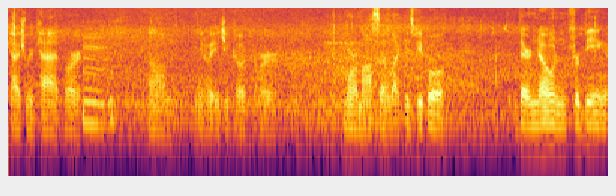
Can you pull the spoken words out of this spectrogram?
Cashmere Cat or Mm. um, you know, A.G. Cook or Mura Masa. Like these people, they're known for being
